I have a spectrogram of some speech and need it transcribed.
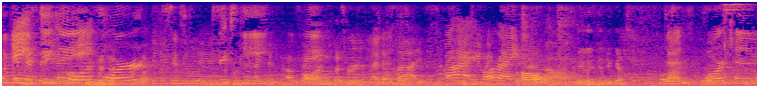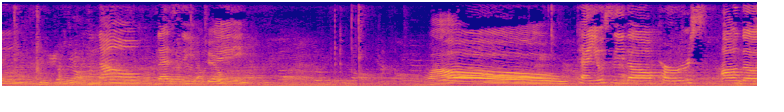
Okay, 15, 8, 4, 16. Okay. That's right. 5. Alright. Oh. Maylin, did you guess? 10, 4, 10. Now, let's see, okay? Wow! Can you see the pearls on the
